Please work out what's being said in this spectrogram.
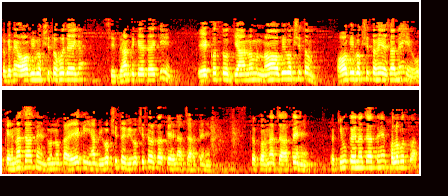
तो कहते हैं अविवक्षित तो हो जाएगा। सिद्धांत कहता है कि एकत्व ज्ञानम न अविवक्षितम। अविवक्षित है ऐसा नहीं है। वो कहना चाहते हैं, दोनों का एक यहाँ विवक्षित है, विवक्षित अर्थात कहना चाहते हैं। तो कहना चाहते हैं तो क्यों कहना चाहते हैं? फलवत्वा।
